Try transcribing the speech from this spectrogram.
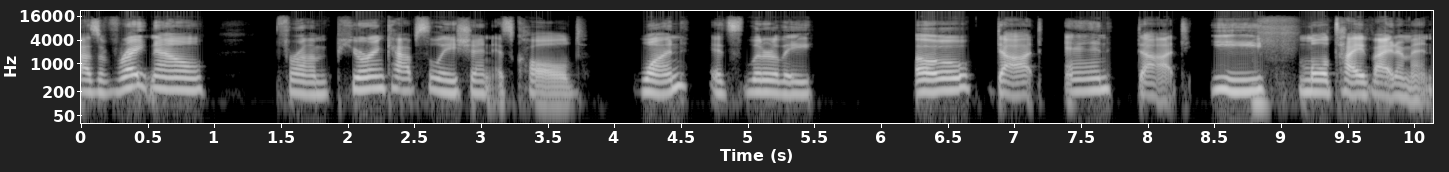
as of right now from Pure Encapsulation. It's called One. It's literally O dot N dot E multivitamin.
